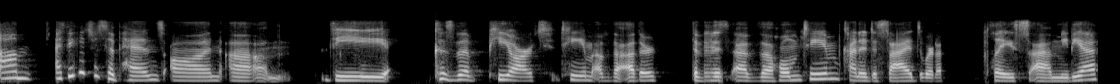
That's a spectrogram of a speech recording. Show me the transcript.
Um i think it just depends on um the because the pr t- team of the other the of the home team kind of decides where to place uh, media.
